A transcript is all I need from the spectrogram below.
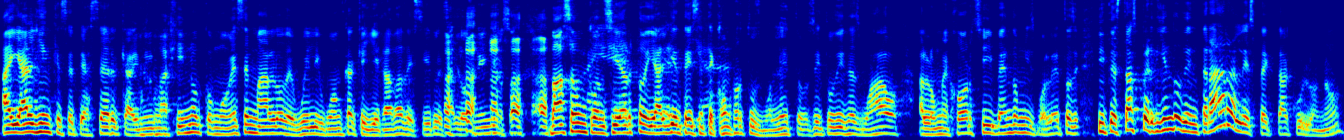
hay alguien que se te acerca y me imagino como ese malo de Willy Wonka que llegaba a decirles a los niños, vas a un concierto y alguien te dice, te compro tus boletos. Y tú dices, wow, a lo mejor sí, vendo mis boletos. Y te estás perdiendo de entrar al espectáculo, ¿no?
